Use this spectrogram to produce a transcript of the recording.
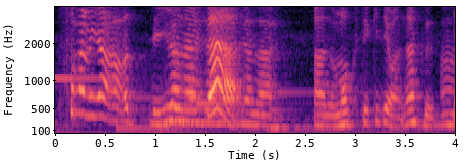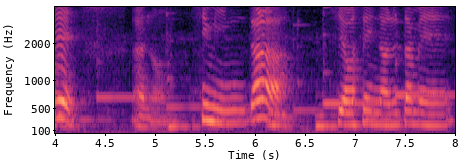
「空見だ!」っていうのがあの目的ではなくって、あの市民が幸せになるため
